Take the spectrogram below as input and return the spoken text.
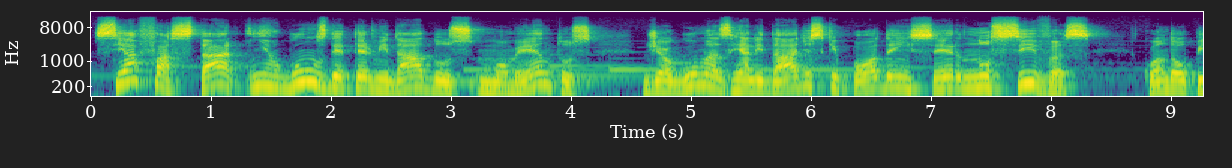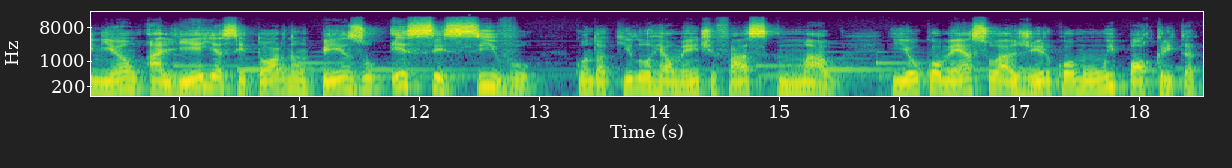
se afastar em alguns determinados momentos de algumas realidades que podem ser nocivas quando a opinião alheia se torna um peso excessivo, quando aquilo realmente faz mal, e eu começo a agir como um hipócrita.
